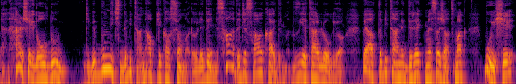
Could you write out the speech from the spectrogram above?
yani her şeyde olduğu gibi bunun içinde bir tane aplikasyon var öyle değil mi? Sadece sağa kaydırmanız yeterli oluyor. Veyahut da bir tane direkt mesaj atmak bu işi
